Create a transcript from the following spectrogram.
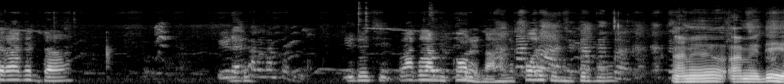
এর আগেরটা। পাগলামি করে না পরে তুমি করব। আমি আমি দেখি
